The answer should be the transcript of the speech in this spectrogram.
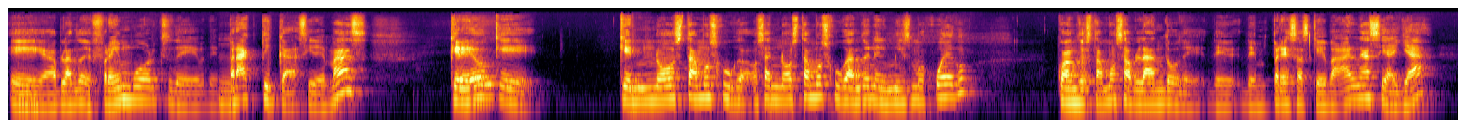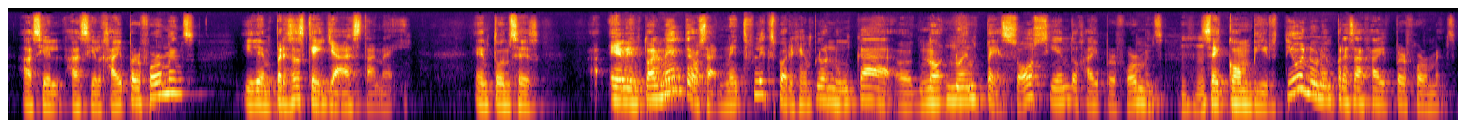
eh, hablando de frameworks, de, de prácticas y demás, creo que, que no, estamos jugando, o sea, no estamos jugando en el mismo juego cuando estamos hablando de, de- de empresas que van hacia allá, hacia el, hacia el high performance, y de empresas que ya están ahí. Entonces, eventualmente, o sea, Netflix, por ejemplo, nunca, no, no empezó siendo high performance, se convirtió en una empresa high performance.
